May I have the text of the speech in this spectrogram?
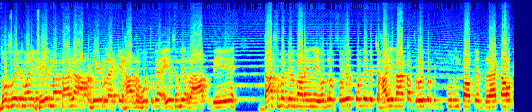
ਦੋਸਤੋ, ਇੱਕ ਵਾਰੀ ਫੇਰ ਮੈਂ ਤਾਜ਼ਾ ਅਪਡੇਟ ਲੈ ਕੇ ਹਾਜ਼ਰ ਹੋ ਚੁੱਕਿਆ। ਇਸ ਸਮੇਂ ਰਾਤ ਦੇ 10 ਵਜਣ ਵਾਲੇ ਨੇ। ਉਧਰ ਫਿਰੋਜ਼ਪੁਰ ਦੇ ਵਿੱਚ ਹਾਈ ਅਲਰਟ ਆ। ਫਿਰੋਜ਼ਪੁਰ ਵਿੱਚ ਪੂਰਨ ਤੌਰ ਤੇ ਬਲੈਕ ਆਊਟ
